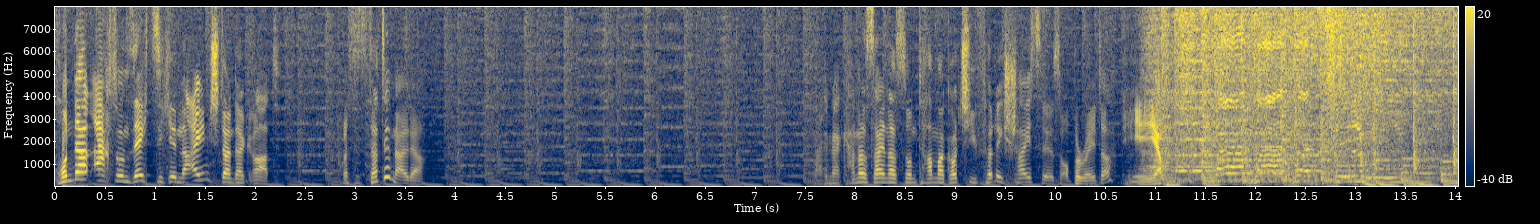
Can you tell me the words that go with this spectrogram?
168 in 1 stand da grad. Was ist das denn, Alter? Warte mal, kann das sein, dass so ein Tamagotchi völlig scheiße ist, Operator? Ja. Everybody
